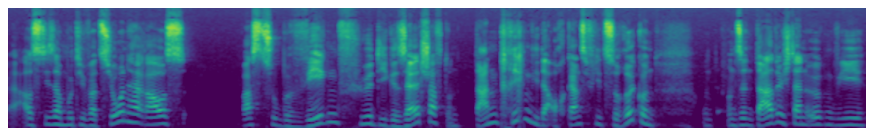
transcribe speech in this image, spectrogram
aus dieser Motivation heraus, was zu bewegen für die Gesellschaft und dann kriegen die da auch ganz viel zurück und, und, und sind dadurch dann irgendwie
